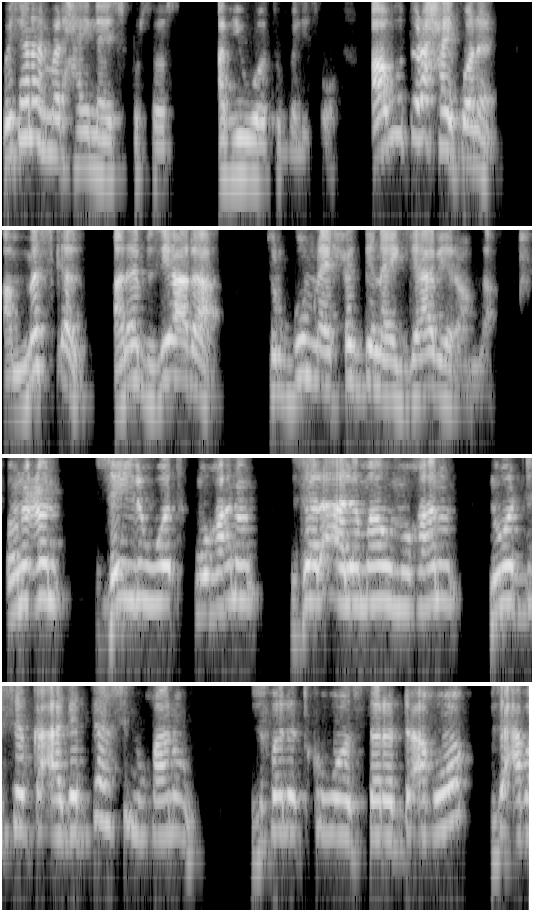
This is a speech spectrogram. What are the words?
ጎይታናን መድሓኒና የሱስ ክርስቶስ ኣብ ህይወቱ ገሊፅዎ ኣብኡ ጥራሕ ኣይኮነን ኣብ መስቀል ኣነ ብዝያዳ ትርጉም ናይ ሕጊ ናይ እግዚኣብሔር ኣምላኽ ፅኑዕን ዘይልወጥ ምዃኑን ዘለኣለማዊ ምዃኑን ንወዲ ሰብ ከዓ ኣገዳሲ ምዃኑ ዝፈለጥክዎ ዝተረዳእክዎ ብዛዕባ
